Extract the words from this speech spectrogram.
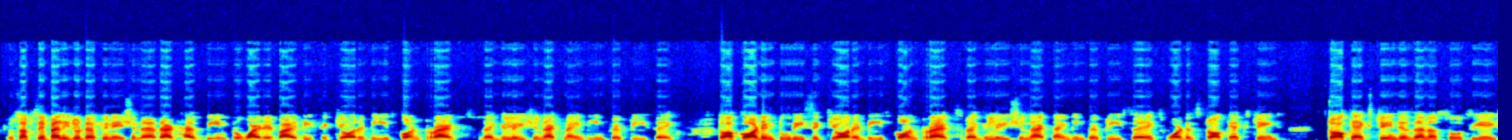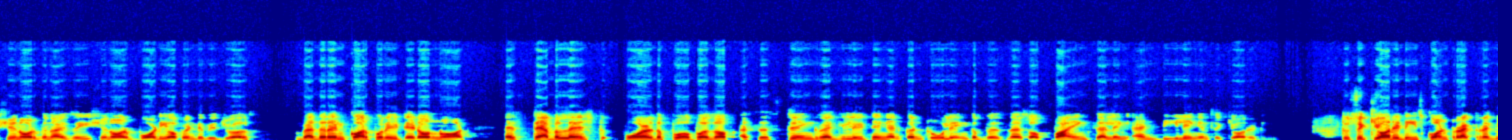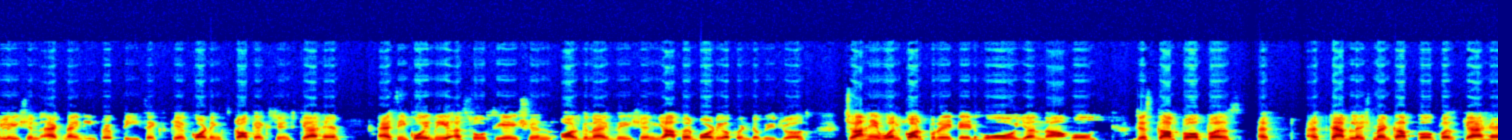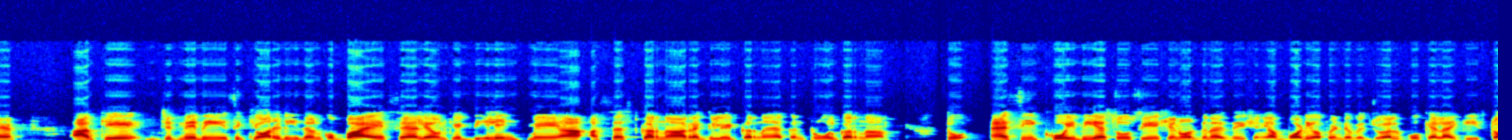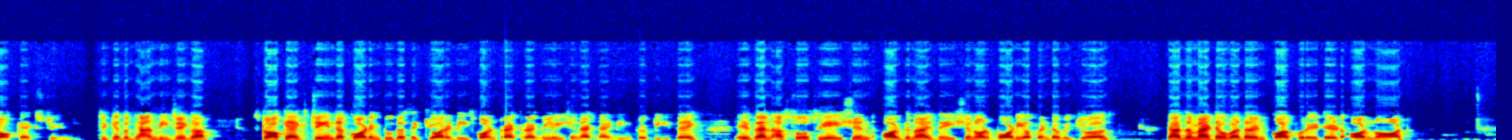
तो सबसे पहली जो डेफिनेशन है that has been provided by the securities contract regulation act 1956 तो according to the securities contract regulation act 1956 what is stock exchange stock exchange is an association organisation और body of individuals whether incorporated or not established for the purpose of assisting regulating and controlling the business of buying selling and dealing in securities तो securities contract regulation act 1956 के according stock exchange क्या है ऐसी कोई भी association organisation या फिर body of individuals चाहे वो इनकॉर्पोरेटेड हो या ना हो, जिसका पर्पस एस्टेब्लिशमेंट का पर्पस क्या है, आपके जितने भी सिक्योरिटीज है उनको बाय सेल या उनके डीलिंग में असिस्ट करना रेगुलेट करना या कंट्रोल करना तो ऐसी कोई भी एसोसिएशन ऑर्गेनाइजेशन या बॉडी ऑफ़ इंडिविजुअल वो कहलाएगी स्टॉक एक्सचेंज ठीक है तो ध्यान दीजिएगा stock exchange according to the securities contract regulation act 1956 is an association organization or body of individuals doesn't matter whether incorporated or not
